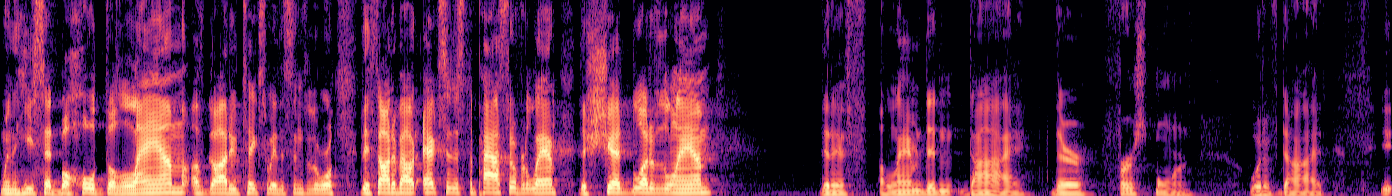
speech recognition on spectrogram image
when he said, Behold the Lamb of God who takes away the sins of the world, they thought about Exodus, the Passover lamb, the shed blood of the lamb. That if a lamb didn't die, their firstborn would have died. You,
